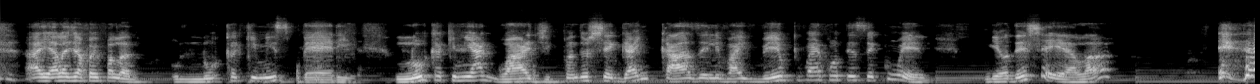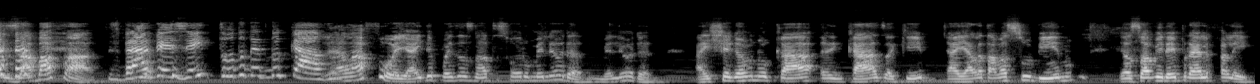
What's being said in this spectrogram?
Aí ela já foi falando: o Luca que me espere, Luca que me aguarde. Quando eu chegar em casa, ele vai ver o que vai acontecer com ele. E eu deixei ela desabafar. Esbravejei tudo dentro do carro. Ela foi. Aí depois as notas foram melhorando, melhorando. Aí chegamos no ca... em casa aqui, aí ela tava subindo. Eu só virei para ela e falei:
